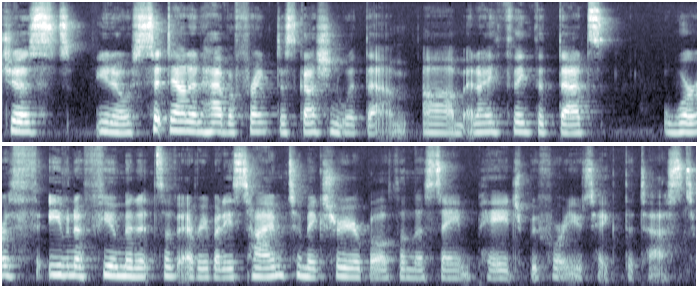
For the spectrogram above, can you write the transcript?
just you know sit down and have a frank discussion with them um, and i think that that's worth even a few minutes of everybody's time to make sure you're both on the same page before you take the test.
